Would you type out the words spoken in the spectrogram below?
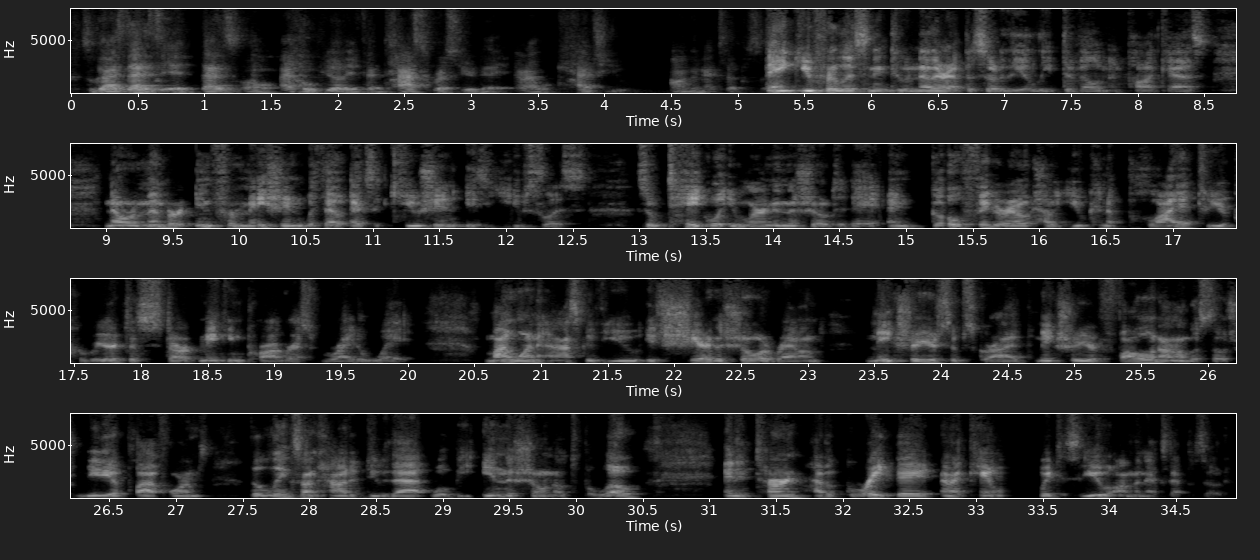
So, guys, that is it. That is all. I hope you have a fantastic rest of your day, and I will catch you on the next episode. Thank you for listening to another episode of the Elite Development Podcast. Now, remember, information without execution is useless. So take what you learned in the show today and go figure out how you can apply it to your career to start making progress right away. My one ask of you is share the show around. Make sure you're subscribed. Make sure you're following on all the social media platforms. The links on how to do that will be in the show notes below. And in turn, have a great day. And I can't wait to see you on the next episode.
